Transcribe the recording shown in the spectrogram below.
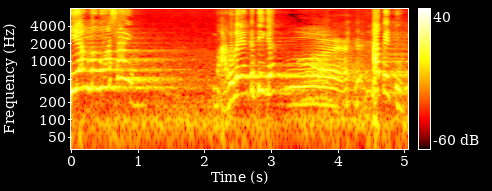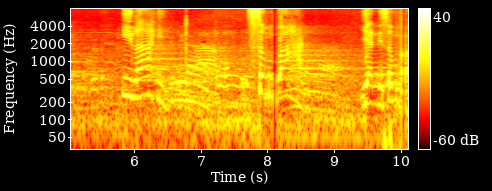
yang menguasai. Barulah yang ketiga. Apa itu? Ilahi. Sembahan yang disembah.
